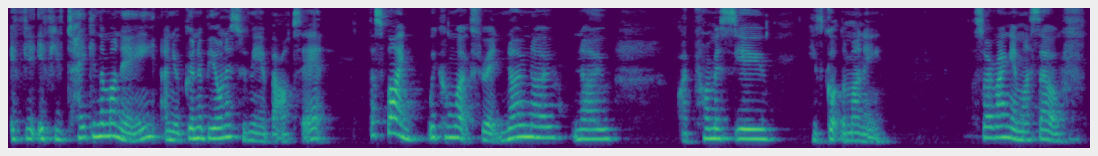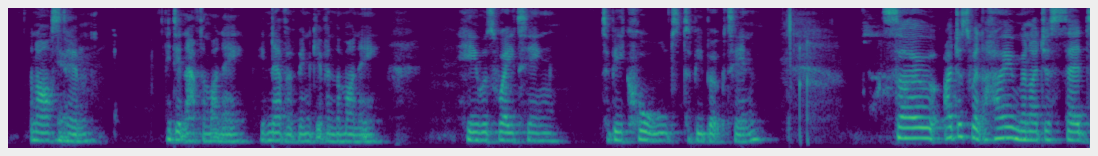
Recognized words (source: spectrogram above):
If, you, if you've taken the money and you're going to be honest with me about it, that's fine. We can work through it. No, no, no. I promise you, he's got the money. So I rang him myself and asked yeah. him. He didn't have the money. He'd never been given the money. He was waiting to be called to be booked in. So I just went home and I just said,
